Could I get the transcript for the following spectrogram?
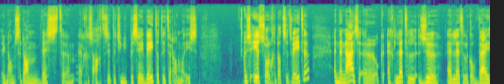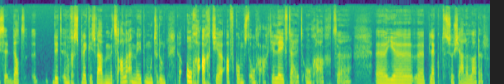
in Amsterdam-West uh, ergens achter zit, dat je niet per se weet dat dit er allemaal is. Dus eerst zorgen dat ze het weten. En daarna ze er ook echt letterlijk, ze er letterlijk op wijzen dat dit een gesprek is waar we met z'n allen aan mee moeten doen. Ongeacht je afkomst, ongeacht je leeftijd, ongeacht uh, uh, je uh, plek op de sociale ladder.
